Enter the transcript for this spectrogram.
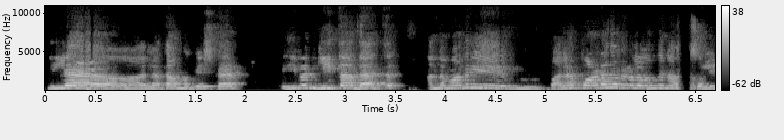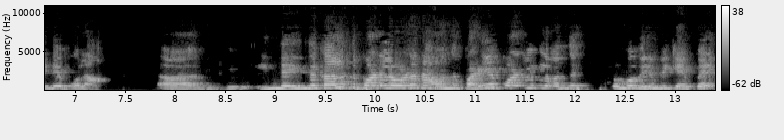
இல்ல லதா மங்கேஷ்கர் ஈவன் கீதா தத். அந்த மாதிரி பல பாடகர்களை வந்து நான் சொல்லிட்டே போலாம். ஆஹ் இந்த இந்த காலத்து பாடலோட நான் வந்து பழைய பாடல்களை வந்து ரொம்ப விரும்பி கேட்பேன்.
